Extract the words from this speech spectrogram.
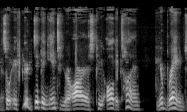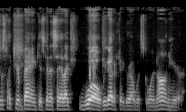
Yeah. So if you're dipping into your RRSP all the time, your brain, just like your bank, is going to say like, "Whoa, we got to figure out what's going on here."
